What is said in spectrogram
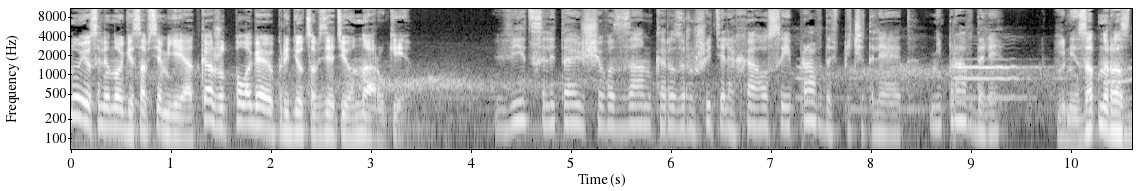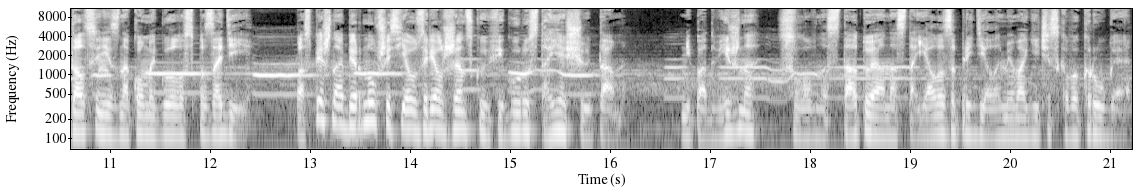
Ну, если ноги совсем ей откажут, полагаю, придется взять ее на руки. Вид слетающего замка Разрушителя Хаоса и правда впечатляет, не правда ли? Внезапно раздался незнакомый голос позади. Поспешно обернувшись, я узрел женскую фигуру, стоящую там. Неподвижно, словно статуя, она стояла за пределами магического круга.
